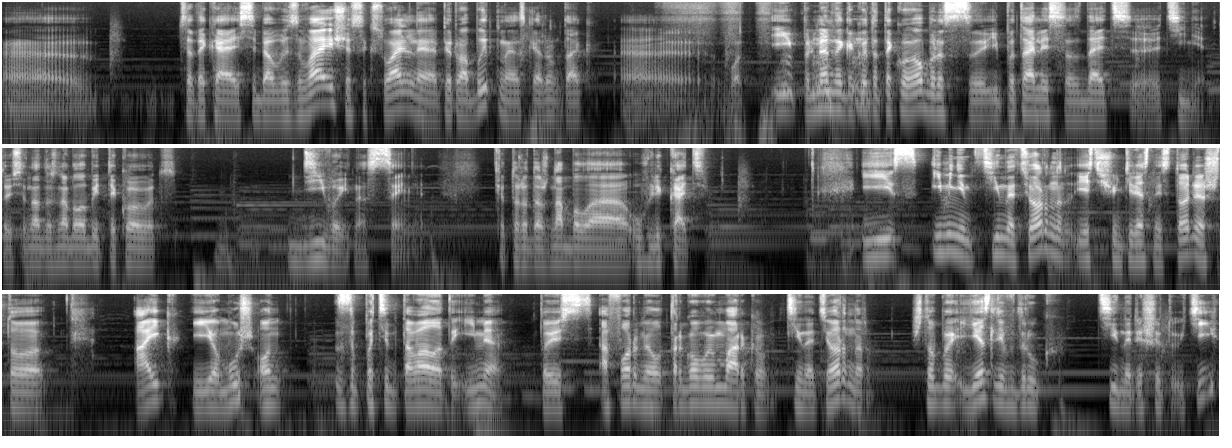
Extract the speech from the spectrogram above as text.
э, вся такая себя вызывающая, сексуальная, первобытная, скажем так. Э, вот. И примерно какой-то такой образ и пытались создать э, Тине. То есть она должна была быть такой вот дивой на сцене, которая должна была увлекать. И с именем Тина Тернер есть еще интересная история, что Айк, ее муж, он запатентовал это имя, то есть оформил торговую марку Тина Тернер, чтобы если вдруг Тина решит уйти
